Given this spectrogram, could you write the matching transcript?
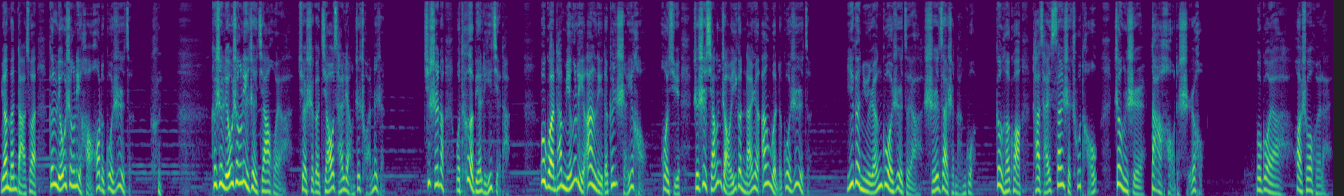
原本打算跟刘胜利好好的过日子，哼，可是刘胜利这家伙呀。却是个脚踩两只船的人。其实呢，我特别理解他，不管他明里暗里的跟谁好，或许只是想找一个男人安稳的过日子。一个女人过日子呀，实在是难过，更何况她才三十出头，正是大好的时候。不过呀，话说回来，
